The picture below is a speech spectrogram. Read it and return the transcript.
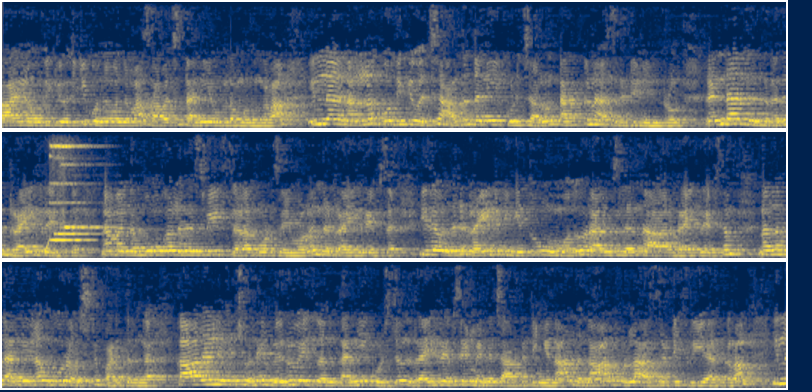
வாயில ஒதுக்கி ஒதுக்கி கொஞ்சம் கொஞ்சமா சமைச்சு தண்ணியை உள்ள முழுங்கலாம். இல்ல நல்லா கொதிக்க வச்சு அந்த தண்ணியை குடிச்சாலும் டக்குன்னு அசிடிட்டி நின்றும். ரெண்டாவது இருக்கிறது ட்ரை கிரேப்ஸ் நம்ம இந்த பொங்கல் ஸ்வீட்ஸ் எல்லாம் போட்டு செய்வோம்ல இந்த ட்ரை கிரேப்ஸ் இதை வந்துட்டு நைட்டு நீங்க தூங்கும் போது ஒரு அஞ்சுல இருந்து ஆறு ட்ரை கிரேப்ஸ் நல்லா தண்ணியில ஊற வச்சுட்டு படுத்துருங்க. காலையில எழுந்தோடனே வெறும் வயிற்றுல அந்த தண்ணியை குடிச்சிட்டு அந்த ட்ரை கிரேப்ஸையும் என்ன சாப்பிட்டுட்டீங்கன்னா அந்த நாள் ஃபுல்லா அசிடிட்டி ஃப்ரீயா இருக்கலாம். இல்ல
